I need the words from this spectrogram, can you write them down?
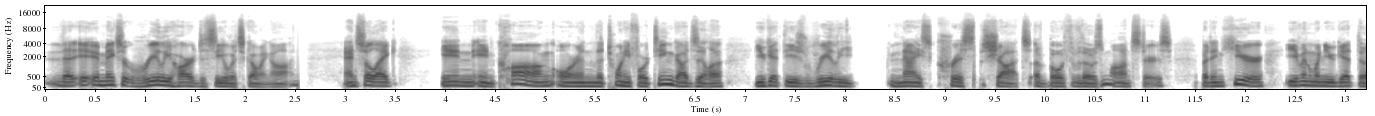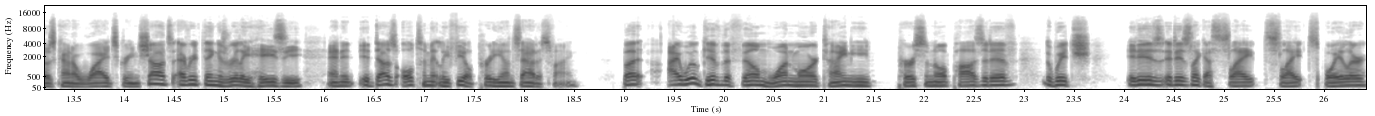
that it, it makes it really hard to see what's going on. And so like in in Kong or in the 2014 Godzilla, you get these really nice crisp shots of both of those monsters. But in here, even when you get those kind of widescreen shots, everything is really hazy and it, it does ultimately feel pretty unsatisfying. But I will give the film one more tiny personal positive, which it is it is like a slight, slight spoiler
